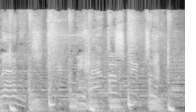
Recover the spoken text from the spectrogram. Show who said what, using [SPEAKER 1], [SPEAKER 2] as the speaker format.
[SPEAKER 1] manage. We had to stick to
